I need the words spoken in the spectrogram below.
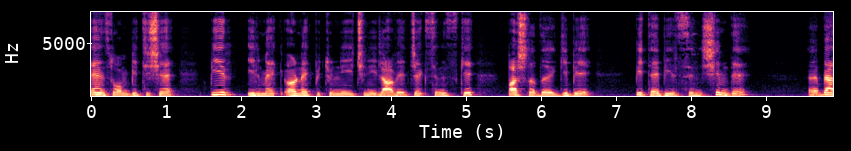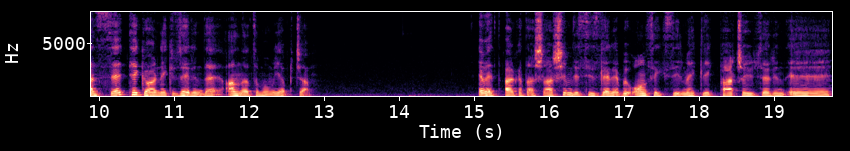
En son bitişe bir ilmek örnek bütünlüğü için ilave edeceksiniz ki başladığı gibi bitebilsin. Şimdi e, ben size tek örnek üzerinde anlatımımı yapacağım. Evet arkadaşlar şimdi sizlere bir 18 ilmeklik parça üzerinde e,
